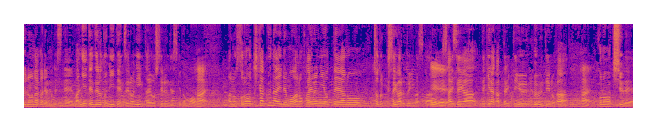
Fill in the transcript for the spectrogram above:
画の中でもですね、まあ、2.0と2.02に対応してるんですけども、はい。あのその企画内でもあのファイルによってあのちょっと癖があるといいますか、ええ。再生ができなかったりっていう部分っていうのが、はい。この機種で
